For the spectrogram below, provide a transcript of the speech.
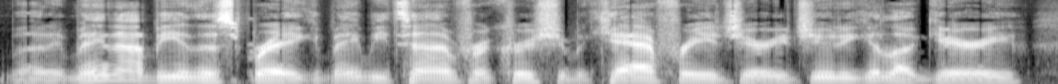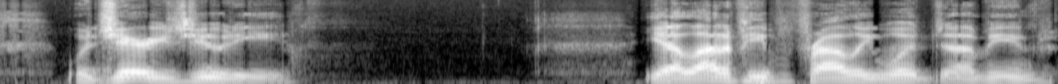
But it may not be in this break. It may be time for a Christian McCaffrey, Jerry Jeudy. Good luck, Gary. With Jerry Jeudy, Yeah, a lot of people probably would. I mean,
